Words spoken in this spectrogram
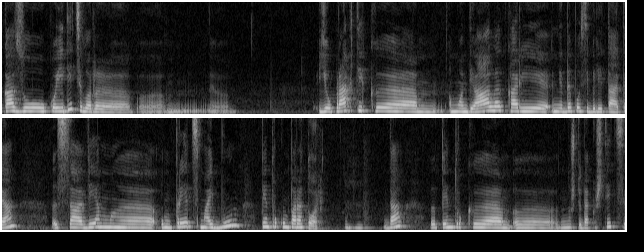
cazul coedițiilor, e o practică mondială care ne dă posibilitatea să avem un preț mai bun pentru cumpărător. Uh-huh. Da? pentru că, uh, nu știu dacă știți,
